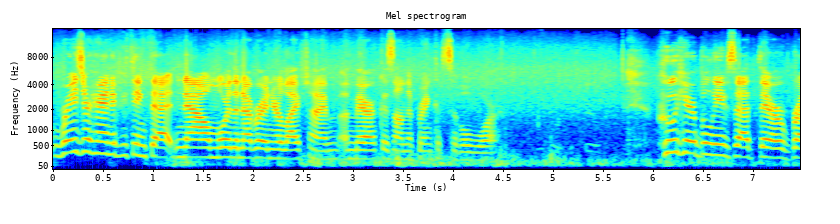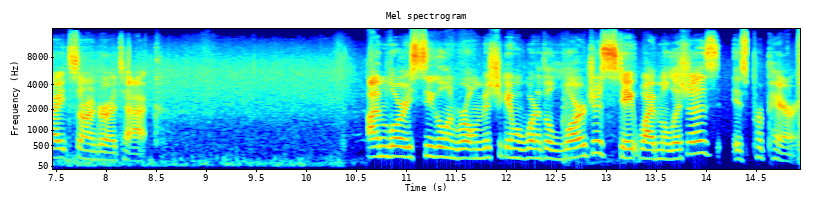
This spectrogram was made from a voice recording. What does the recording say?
raise your hand if you think that now, more than ever in your lifetime, America's on the brink of civil war. Who here believes that their rights are under attack? I'm Laurie Segall in rural Michigan, where one of the largest statewide militias is preparing.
